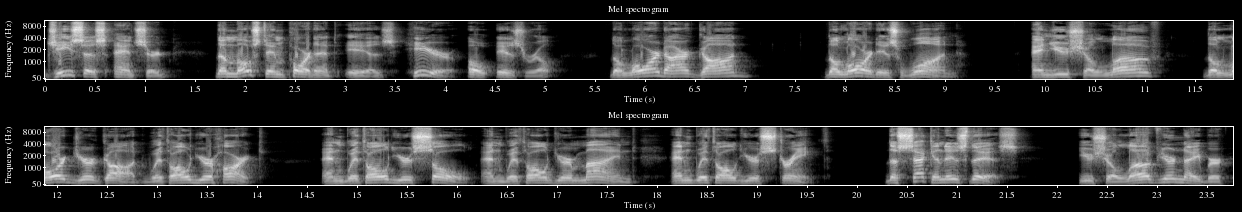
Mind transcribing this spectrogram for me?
Jesus answered, The most important is, Hear, O Israel, the Lord our God, the Lord is one, and you shall love the Lord your God with all your heart and with all your soul, and with all your mind, and with all your strength. The second is this you shall love your neighbor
